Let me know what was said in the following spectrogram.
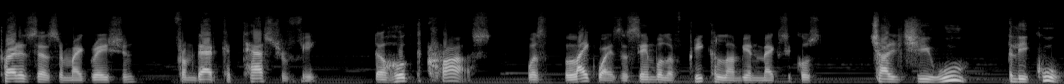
predecessor migration from that catastrophe, the hooked cross was likewise a symbol of pre Columbian Mexico's Chalchiuhtlicue,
